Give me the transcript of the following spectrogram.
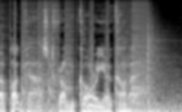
a podcast from Corey O'Connor.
